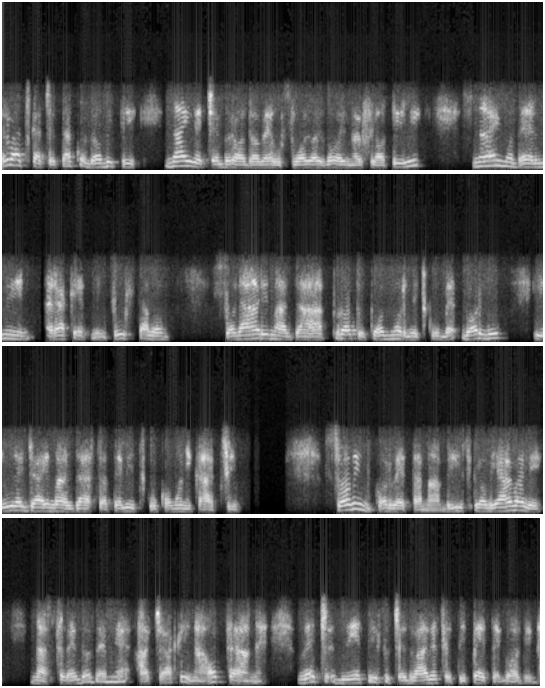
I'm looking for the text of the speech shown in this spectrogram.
Hrvatska će tako dobiti najveće brodove u svojoj vojnoj flotili s najmodernijim raketnim sustavom, sonarima za protupodmorničku borbu i uređajima za satelitsku komunikaciju. S ovim korvetama bi isplovljavali na sredozemlje, a čak i na oceane već 2025. godine.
